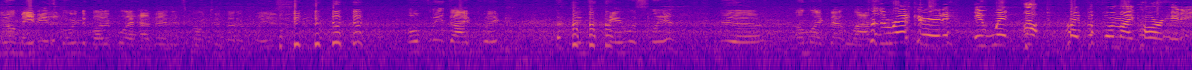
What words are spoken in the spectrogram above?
You know, maybe it's going to butterfly heaven, it's going to a better place. Hopefully die quick and painlessly, Yeah. unlike that last For the record, it went up right before my car hit it.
